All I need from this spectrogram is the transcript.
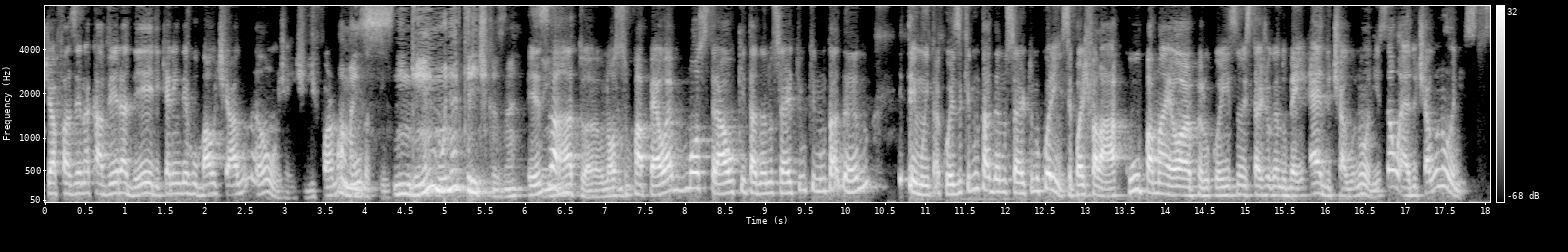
já fazendo a caveira dele, querem derrubar o Thiago. Não, gente, de forma alguma. Mas assim. ninguém é imune a críticas, né? Exato. O nosso papel é mostrar o que está dando certo e o que não está dando. E tem muita coisa que não está dando certo no Corinthians. Você pode falar, a culpa maior pelo Corinthians não estar jogando bem é do Thiago Nunes? Não é do Thiago Nunes.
